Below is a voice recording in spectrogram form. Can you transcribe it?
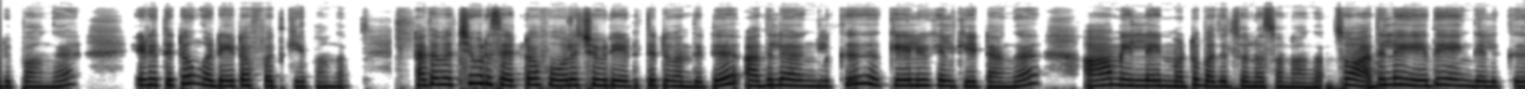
எடுப்பாங்க. எடுத்துட்டு உங்கள் டேட் ஆஃப் பர்த் கேட்பாங்க. அதை வச்சு ஒரு செட் ஆஃப் ஓலைச்சுவடி எடுத்துட்டு வந்துட்டு, அதில் எங்களுக்கு கேள்விகள் கேட்டாங்க. ஆம், இல்லைன்னு மட்டும் பதில் சொல்ல சொன்னாங்க. ஸோ அதில் எது எங்களுக்கு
